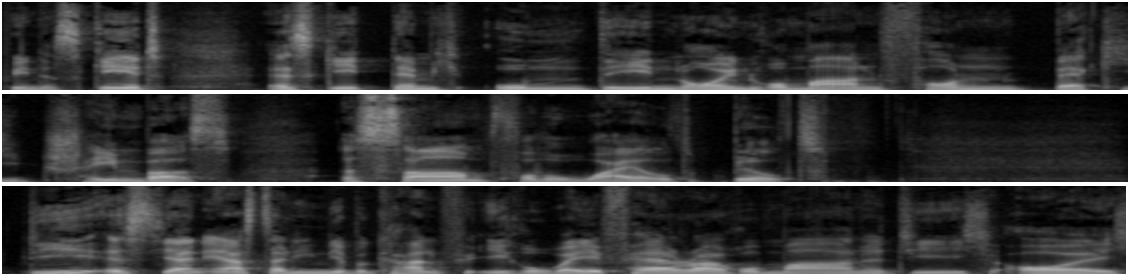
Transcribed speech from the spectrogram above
wen es geht. Es geht nämlich um den neuen Roman von Becky Chambers, A Psalm for the Wild Build. Die ist ja in erster Linie bekannt für ihre Wayfarer-Romane, die ich euch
